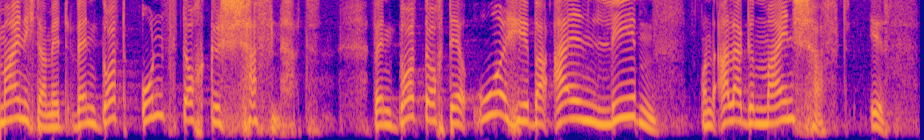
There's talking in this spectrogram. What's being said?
meine ich damit? Wenn Gott uns doch geschaffen hat, wenn Gott doch der Urheber allen Lebens und aller Gemeinschaft ist,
